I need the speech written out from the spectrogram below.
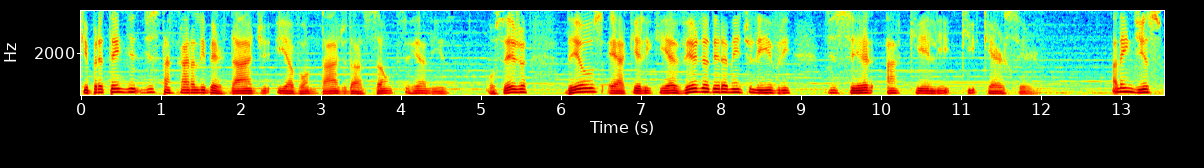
que pretende destacar a liberdade e a vontade da ação que se realiza. Ou seja, Deus é aquele que é verdadeiramente livre de ser aquele que quer ser. Além disso,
